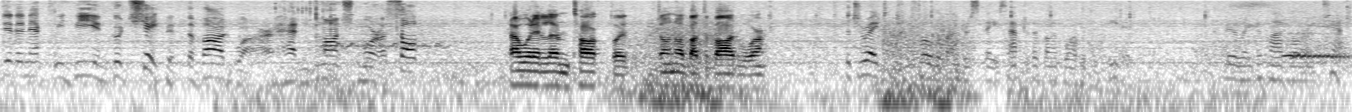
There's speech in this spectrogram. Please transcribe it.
Our did an act. We'd be in good shape if the Vaadwaur hadn't launched more assault. I would have let him talk, but don't know about the Vaadwaur. The Turei took control of underspace after the Vaadwaur were defeated. Clearly, the Vaadwaur object.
